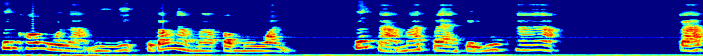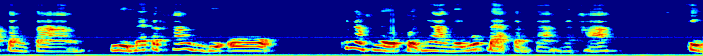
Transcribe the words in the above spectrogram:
ซึ่งข้อมูลเหล่านี้จะต้องนำมาประมวล ซึ่งสามารถแปลงเป็นรูปภาพ กราฟต่างๆ หรือแม้กระทั่งวิดีโอ เพื่อนำเสนอผลงานในรูปแบบต่างๆนะคะ สิ่ง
